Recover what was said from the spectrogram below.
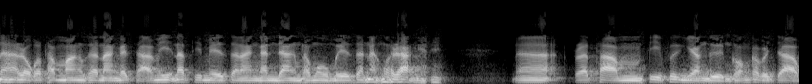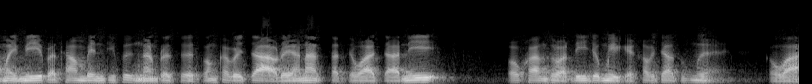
นะฮะเราก็ทำมังสนังกัจฉามินัตถิเมสนังกันยังธรรมโมเมสนังวรังนะพระธรรมที่พึ่งอย่างอื่นของข้าพเจ้าไม่มีพระธรรมเป็นที่พึ่งงานประเสริฐของข้าพเจ้าเลยอนัตตัจวาจานี้ขอความสวัสดีจงมีแก่ข้าพเจ้าทุกเมื่อ ก็ว่า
